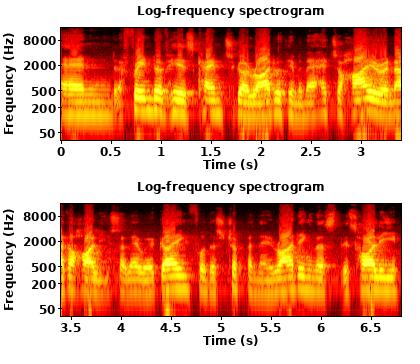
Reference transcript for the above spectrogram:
and a friend of his came to go ride with him, and they had to hire another Harley. So they were going for this trip, and they're riding this, this Harley,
